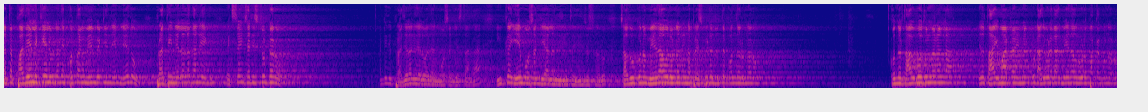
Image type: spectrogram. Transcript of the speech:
గత పదేళ్ళకేళ్ళు ఉన్నదే కొత్తగా మేము పెట్టింది ఏం లేదు. ప్రతి నెలలో దాన్ని ఎక్స్టెన్షన్ ఇస్తుంటారు. అంటే ఇది ప్రజలకు తెలియదు అని మోసం చేస్తారా ఇంకా ఏం మోసం చేయాలని ఇది చూస్తున్నారు? చదువుకున్న మేధావులు ఉన్నారు నిన్న ప్రెస్ మీట్లో చూస్తే కొందరు ఉన్నారు కొందరు తాగుబోతున్నారు అలా ఏదో తాగి మాట్లాడింది అనుకుంటే అది కూడా కాదు మేధావులు కూడా పక్కకున్నారు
